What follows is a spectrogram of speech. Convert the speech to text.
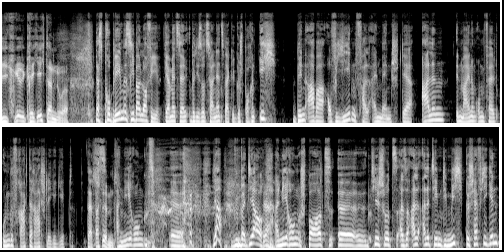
Die kriege ich dann nur. Das Problem ist, lieber Loffi, wir haben jetzt ja über die sozialen Netzwerke gesprochen. Ich bin aber auf jeden Fall ein Mensch, der allen in meinem Umfeld ungefragte Ratschläge gibt. Das Was stimmt. Ernährung, äh, ja, bei dir auch. Ja. Ernährung, Sport, äh, Tierschutz, also alle, alle Themen, die mich beschäftigen,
